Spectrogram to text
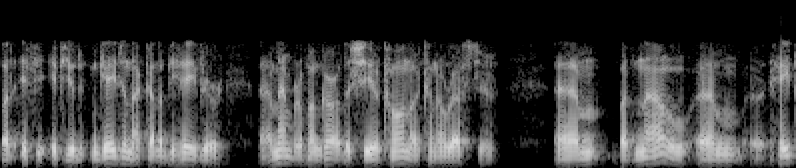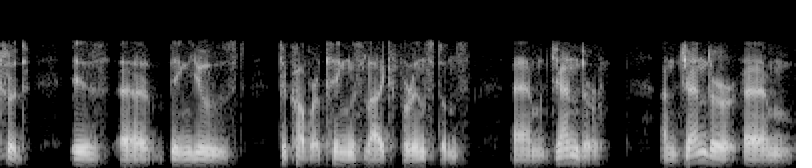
But if if you engage in that kind of behaviour, a member of An Garda Shia Síochána can arrest you. Um, but now um, hatred is uh, being used to cover things like, for instance, um, gender. And gender um,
